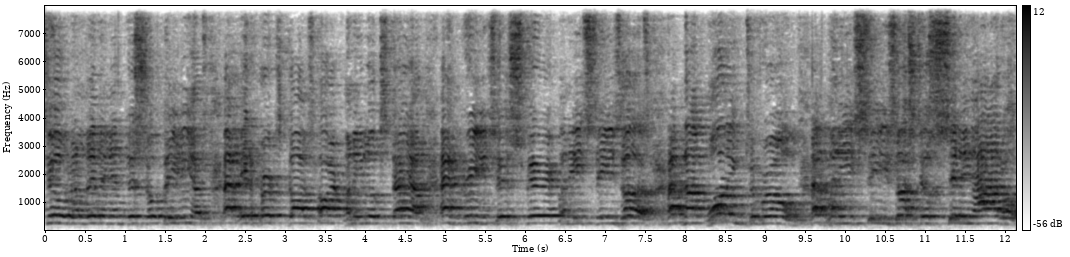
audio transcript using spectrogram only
children living in disobedience. It hurts God's heart when He looks down and grieves His Spirit when He sees us uh, not wanting to grow, uh, when He sees us just sitting idle,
